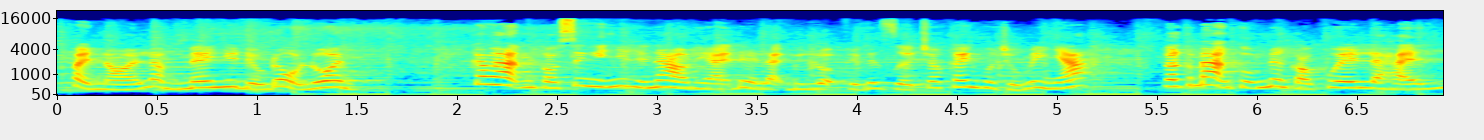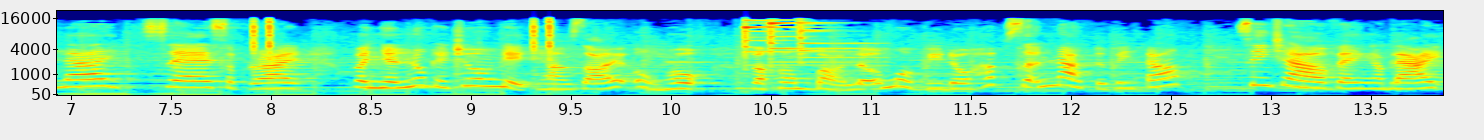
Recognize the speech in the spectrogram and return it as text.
phải nói là mê như điếu đổ luôn. Các bạn có suy nghĩ như thế nào thì hãy để lại bình luận phía bên dưới cho kênh của chúng mình nhé. Và các bạn cũng đừng có quên là hãy like, share, subscribe và nhấn nút cái chuông để theo dõi, ủng hộ và không bỏ lỡ một video hấp dẫn nào từ Vintop. Xin chào và hẹn gặp lại!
